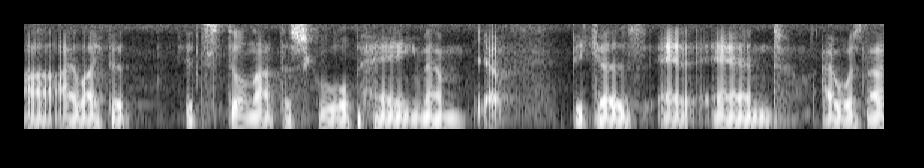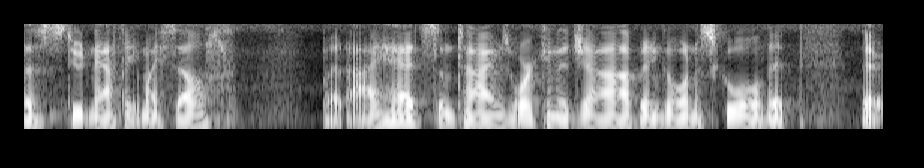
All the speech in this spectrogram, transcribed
Uh, I like that it's still not the school paying them. Yep. Because and and I was not a student athlete myself, but I had some times working a job and going to school that there,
